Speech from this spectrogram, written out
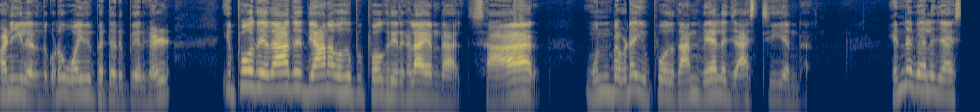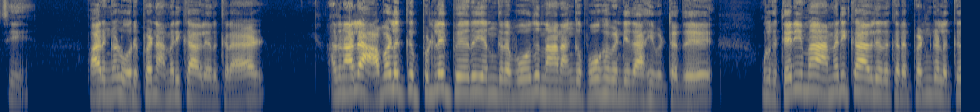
பணியிலிருந்து கூட ஓய்வு பெற்றிருப்பீர்கள். இப்போது ஏதாவது தியான வகுப்பு போகிறீர்களா என்றால் சார் முன்பை விட இப்போது தான் வேலை ஜாஸ்தி என்றார். என்ன வேலை ஜாஸ்தி? பாருங்கள் ஒரு பெண் அமெரிக்காவில் இருக்கிறாள். அதனால் அவளுக்கு பிள்ளை பேரு என்கிற போது நான் அங்கு போக வேண்டியதாகிவிட்டது உங்களுக்கு தெரியுமா அமெரிக்காவில் இருக்கிற பெண்களுக்கு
